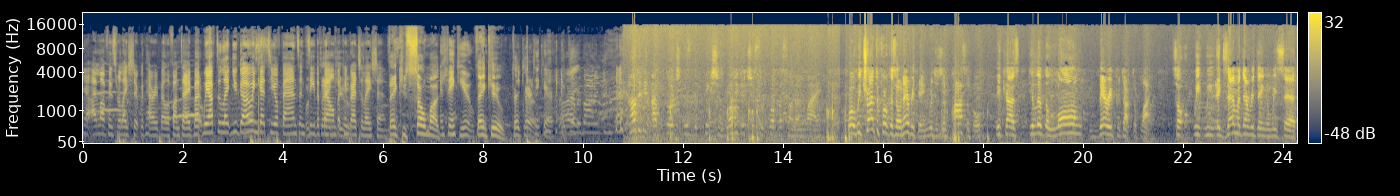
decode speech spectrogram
Yeah, I love his relationship with Harry Belafonte, but we have to let you go and get to your fans and see the thank film, but congratulations. Thank you so much. and thank you. Thank you. Take care. Take care. Everybody. How did you approach this depiction? What did you choose to focus on and why? Well, we tried to focus on everything, which is impossible because he lived a long, very productive life. So we, we examined everything and we said,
